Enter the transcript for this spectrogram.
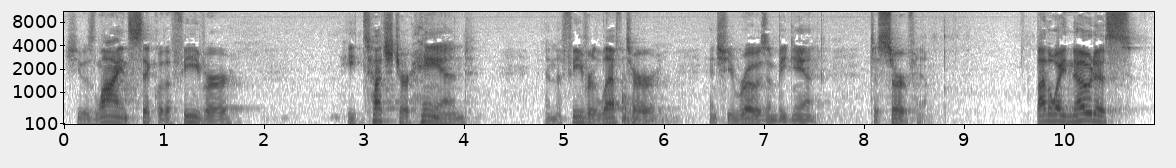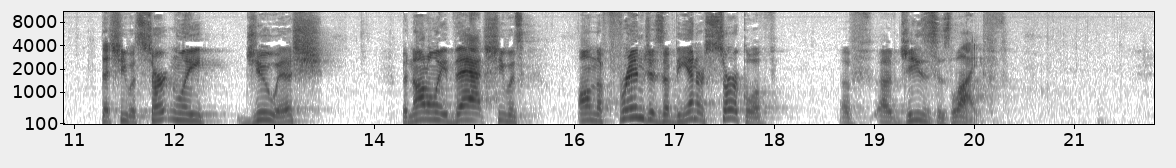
She was lying sick with a fever. He touched her hand, and the fever left her, and she rose and began to serve him. By the way, notice that she was certainly Jewish but not only that, she was on the fringes of the inner circle of, of, of Jesus' life.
